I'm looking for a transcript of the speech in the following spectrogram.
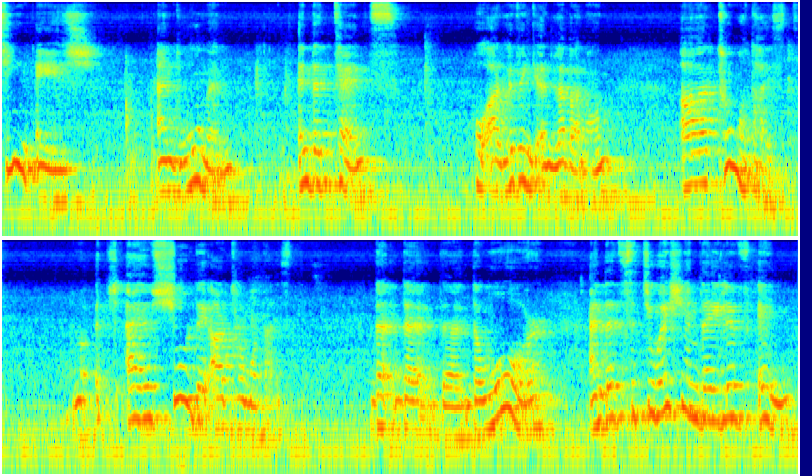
teenage and women in the tents who are living in Lebanon are traumatized. I am sure they are traumatized. The, the, the, the war and the situation they live in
